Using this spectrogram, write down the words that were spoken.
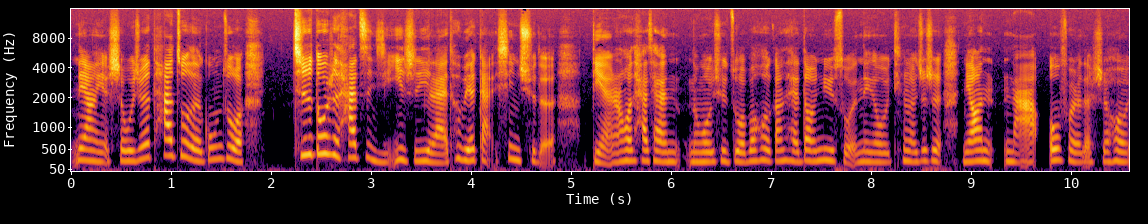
那样也是，我觉得她做的工作。其实都是他自己一直以来特别感兴趣的点，然后他才能够去做。包括刚才到律所那个，我听了，就是你要拿 offer 的时候，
